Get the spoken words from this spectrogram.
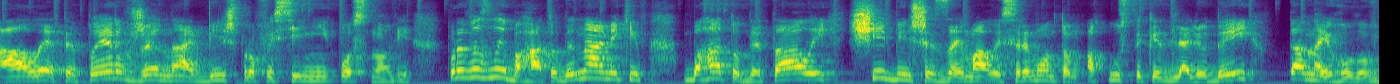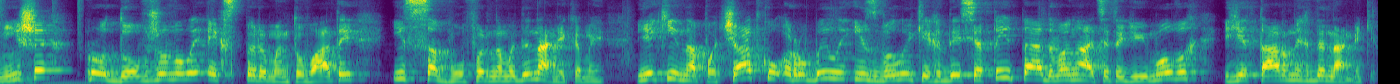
але тепер вже на більш професійній основі. Привезли багато динаміків, багато деталей, ще більше займались ремонтом акустики для людей, та найголовніше продовжували експериментувати із сабвуферними динаміками, які на початку робили із великих 10 та 12 дюймових гітарних динаміків.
